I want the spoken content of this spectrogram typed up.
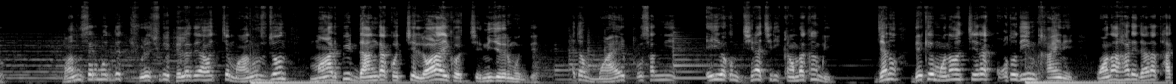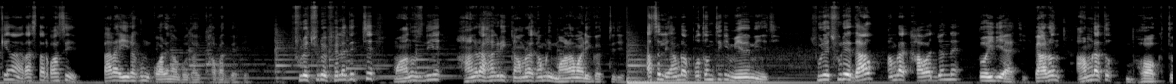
মানুষের মধ্যে ছুঁড়ে ছুঁড়ে ফেলে দেওয়া হচ্ছে। মানুষজন মারপিট দাঙ্গা করছে, লড়াই করছে নিজেদের মধ্যে। আচ্ছা মায়ের প্রসাদ নিয়ে এই রকম ছিঁড়াছিঁড়ি কামড়া কামড়ি যেন দেখে মনে হচ্ছে এরা কতদিন খায়নি। অনাহারে যারা থাকে না রাস্তার পাশে, তারা এইরকম করে না বোধহয় খাবার দেখে। ছুঁড়ে ছুঁড়ে ফেলে দিচ্ছে, মানুষ নিয়ে কামড়া কামড়ি মারামারি করতেছে আসলে আমরা প্রথম থেকে মেনে নিয়েছি। ছুঁড়ে ছুঁড়ে দাও, আমরা খাওয়ার জন্য তৈরি আছি। কারণ আমরা তো ভক্ত।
